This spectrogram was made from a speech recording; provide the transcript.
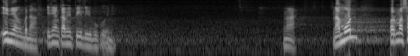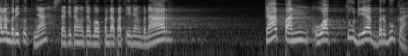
Ini yang benar, ini yang kami pilih di buku ini. Nah, namun permasalahan berikutnya setelah kita mengetahui bahwa pendapat ini yang benar, kapan waktu dia berbuka?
